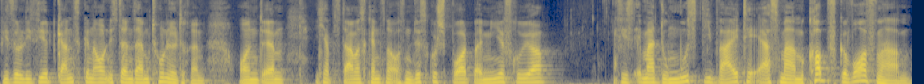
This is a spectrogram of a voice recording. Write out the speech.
visualisiert ganz genau und ist dann in seinem Tunnel drin. Und ähm, ich habe es damals, kennst du noch aus dem Diskosport bei mir früher, es ist immer, du musst die Weite erstmal im Kopf geworfen haben.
